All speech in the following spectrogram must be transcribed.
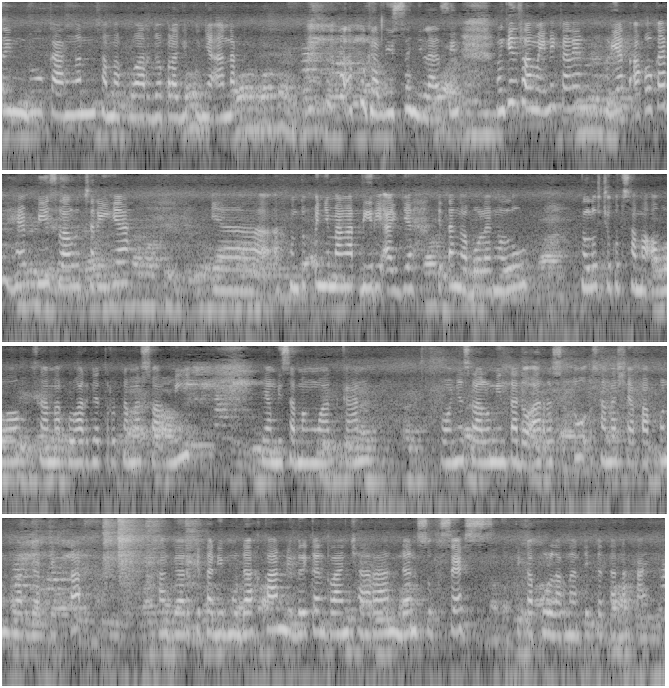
rindu, kangen sama keluarga, apalagi punya anak, aku gak bisa jelasin. Mungkin selama ini kalian lihat aku kan happy, selalu ceria. Ya untuk penyemangat diri aja, kita nggak boleh ngeluh. Ngeluh cukup sama Allah, sama keluarga, terutama suami yang bisa menguatkan pokoknya selalu minta doa restu sama siapa pun keluarga kita agar kita dimudahkan diberikan kelancaran dan sukses ketika pulang nanti ke tanah air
